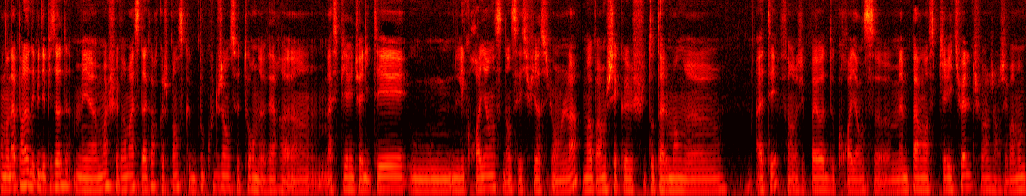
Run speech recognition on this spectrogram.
on en a parlé au début d'épisode, mais euh, moi je suis vraiment assez d'accord que je pense que beaucoup de gens se tournent vers euh, la spiritualité ou les croyances dans ces situations-là. Moi par exemple, je sais que je suis totalement euh, athée. Enfin, j'ai pas de croyance, même pas en spirituel, tu vois. Genre, j'ai vraiment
